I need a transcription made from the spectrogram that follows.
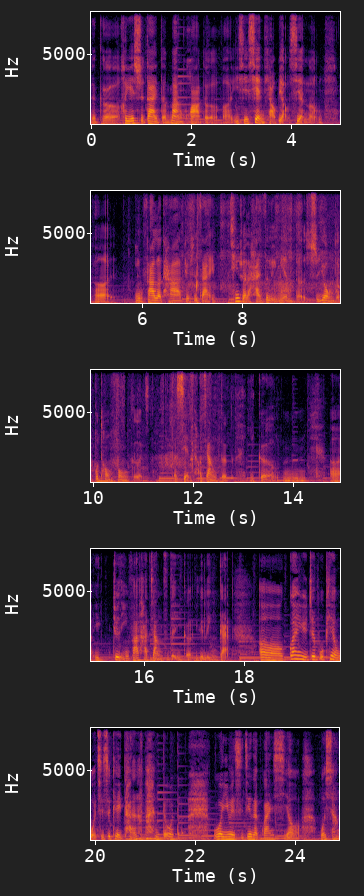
那个河野时代的漫画的呃一些线条表现呢，呃，引发了他就是在清水的孩子里面的使用的不同风格的线条这样的一个嗯呃一就引发他这样子的一个一个灵感。呃，关于这部片，我其实可以谈蛮多的。不过因为时间的关系哦，我想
